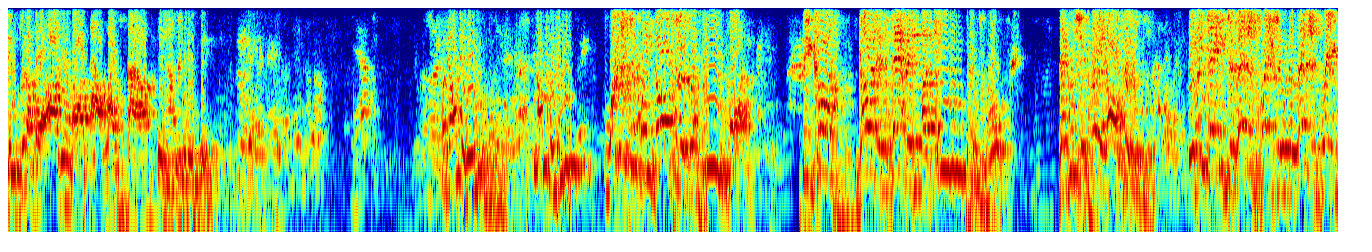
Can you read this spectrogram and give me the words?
than sit up there arguing about our lifestyle in our living in city. But y'all know me. Y'all. Why should we go to the Supreme Court because God established a kingdom principle that we should pray at all times. If we take it to legislation, the legislate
